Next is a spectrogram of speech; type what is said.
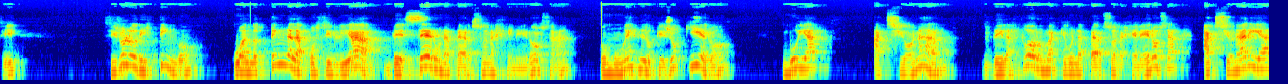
¿sí? Si yo lo distingo, cuando tenga la posibilidad de ser una persona generosa, como es lo que yo quiero, voy a accionar de la forma que una persona generosa accionaría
